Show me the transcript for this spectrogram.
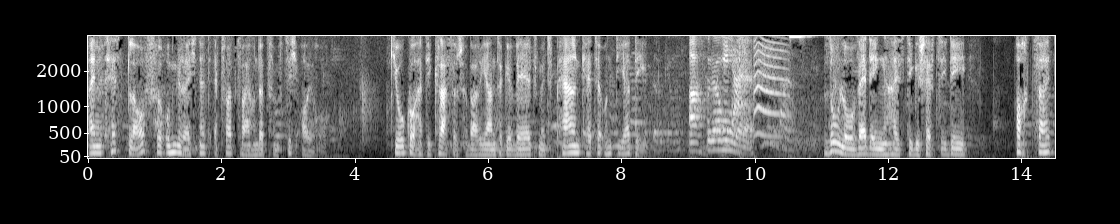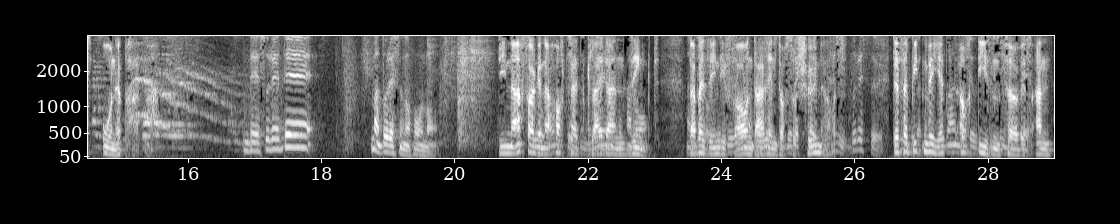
Ein Testlauf für umgerechnet etwa 250 Euro. Kyoko hat die klassische Variante gewählt mit Perlenkette und Diadem. Solo Wedding heißt die Geschäftsidee. Hochzeit ohne Partner. Die Nachfrage nach Hochzeitskleidern sinkt. Dabei sehen die Frauen darin doch so schön aus. Deshalb bieten wir jetzt auch diesen Service an.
